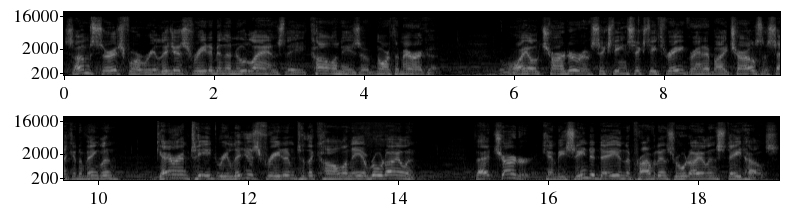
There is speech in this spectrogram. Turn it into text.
some searched for religious freedom in the new lands, the colonies of North America. The Royal Charter of 1663, granted by Charles II of England, guaranteed religious freedom to the colony of Rhode Island. That charter can be seen today in the Providence, Rhode Island State House.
